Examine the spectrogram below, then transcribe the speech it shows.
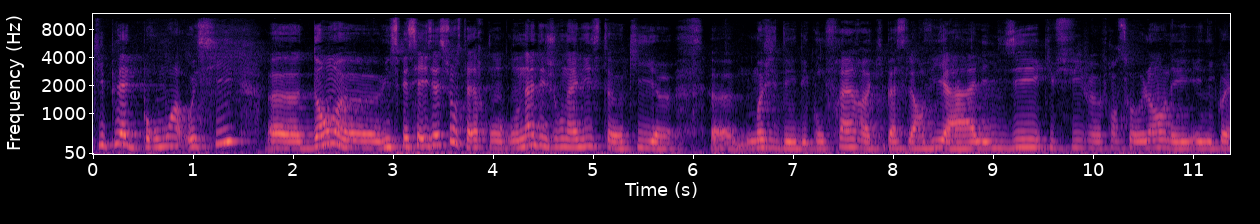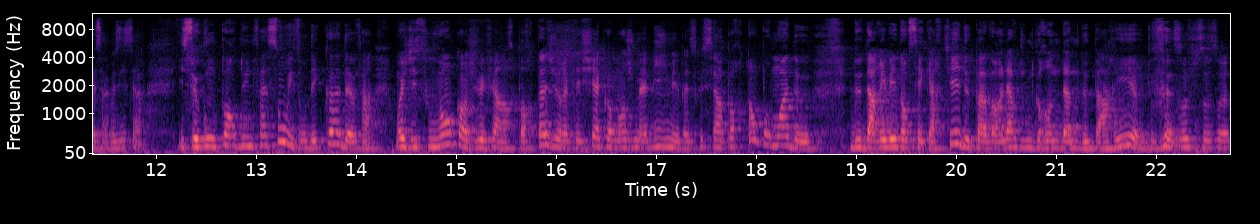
qui plaide pour moi aussi euh, dans euh, une spécialisation. C'est-à-dire qu'on a des journalistes qui, euh, moi j'ai des, confrères qui passent leur vie à l'Élysée, qui suivent François Hollande et, Nicolas Sarkozy. Ça. Ils se comportent d'une façon, ils ont des codes. Enfin, moi je dis souvent quand je vais faire un reportage, je réfléchis à comment je m'habille, mais parce que c'est important pour moi de d'arriver dans ces quartiers, de ne pas avoir l'air d'une grande dame de Paris. De toute façon, je ne saurais,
